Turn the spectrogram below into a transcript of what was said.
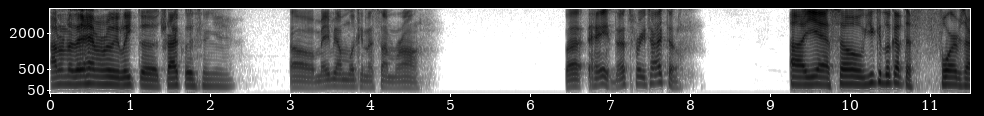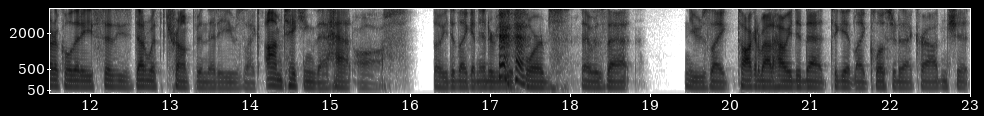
I don't know. They haven't really leaked the track listing yet. Oh, maybe I'm looking at something wrong. But hey, that's pretty tight though. Uh, yeah. So you could look up the Forbes article that he says he's done with Trump and that he was like, "I'm taking the hat off." So he did like an interview with Forbes. That was that. And he was like talking about how he did that to get like closer to that crowd and shit.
